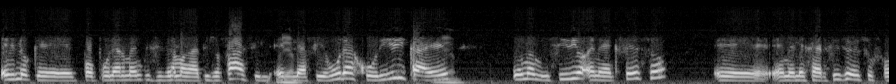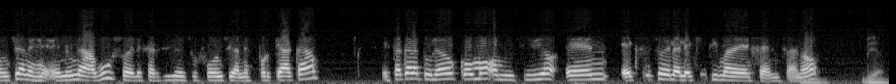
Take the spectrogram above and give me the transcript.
es lo que popularmente se llama gatillo fácil. Eh, Bien. La figura jurídica es Bien. un homicidio en exceso eh, en el ejercicio de sus funciones, en un abuso del ejercicio de sus funciones, porque acá está caratulado como homicidio en exceso de la legítima de defensa, ¿no? Bien.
